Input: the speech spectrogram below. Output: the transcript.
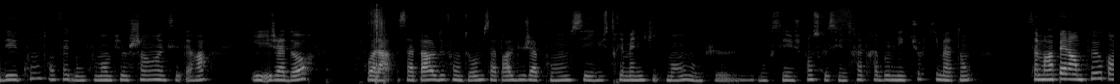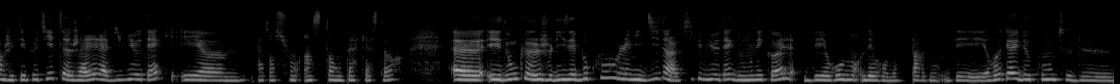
des contes en fait, donc on en pioche un, etc. Et j'adore. Voilà, ça parle de fantômes, ça parle du Japon, c'est illustré magnifiquement, donc, donc je pense que c'est une très très bonne lecture qui m'attend. Ça me rappelle un peu quand j'étais petite, j'allais à la bibliothèque et euh, attention, instant Père Castor. Euh, et donc euh, je lisais beaucoup le midi dans la petite bibliothèque de mon école des romans, des romans, pardon, des recueils de contes de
